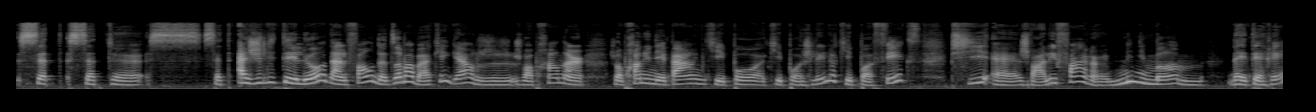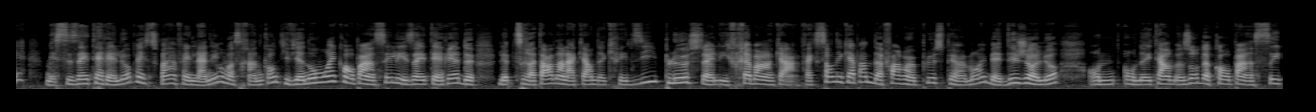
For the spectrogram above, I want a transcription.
cette cette agilité-là, dans le fond, de dire, bah, ben, OK, regarde, je, vais prendre un, je vais prendre une épargne qui n'est pas, qui pas gelée, là, qui n'est pas fixe, puis euh, je vais aller faire un minimum d'intérêts, mais ces intérêts-là, bien souvent, à la fin de l'année, on va se rendre compte qu'ils viennent au moins compenser les intérêts de le petit retard dans la carte de crédit, plus euh, les frais bancaires. Fait que si on est capable de faire un plus puis un moins, bien déjà là, on, on, a été en mesure de compenser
